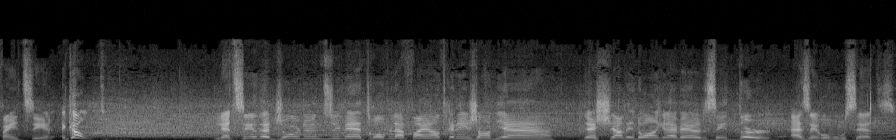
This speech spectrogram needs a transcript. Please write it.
Fin de tir. Et compte! Le tir de Jordan Dumais trouve la fin entre les jambières de Charles-Édouard Gravel. C'est 2 à 0 Mooseheads.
